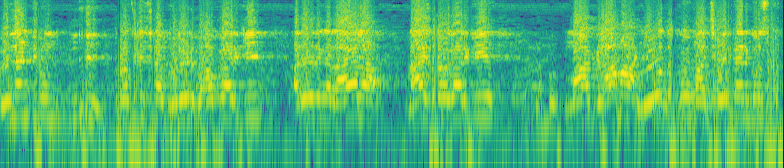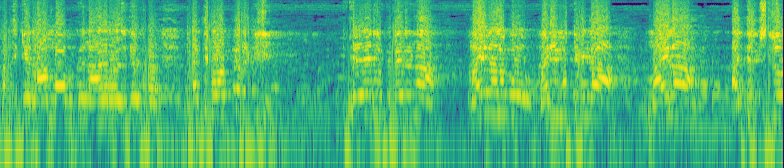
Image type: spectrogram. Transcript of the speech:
వెన్నంటి ఉండి ప్రోత్సహించిన బుల్లెడ్డి బాబు గారికి అదేవిధంగా రాయల నాగేశ్వరరావు గారికి మా గ్రామ యువతకు మా చైర్మన్కు సర్పంచ్కి రాంబాబుకు నాగరాజుకి ప్ర- ప్రతి ఒక్కరికి పేరు పేరున మహిళలకు మరీ ముఖ్యంగా మహిళా అధ్యక్షులు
